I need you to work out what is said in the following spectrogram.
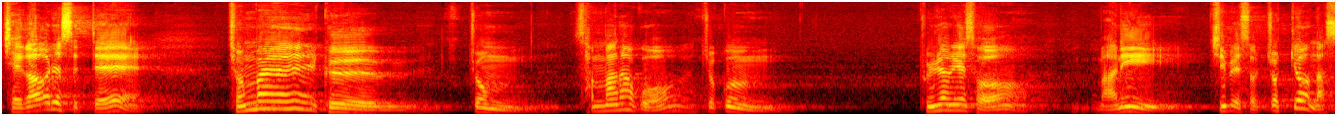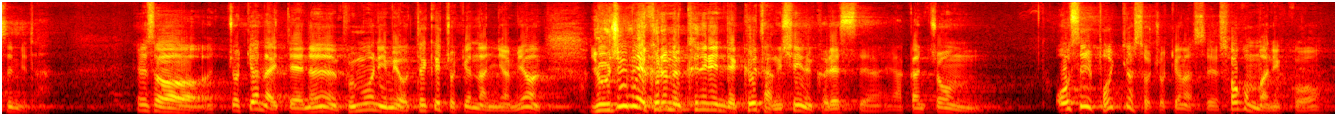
제가 어렸을 때 정말 그 좀 산만하고 조금 불량해서 많이 집에서 쫓겨났습니다. 그래서 쫓겨날 때는 부모님이 어떻게 쫓겨났냐면 요즘에 그러면 큰일인데 그 당시에는 그랬어요. 약간 좀 옷을 벗겨서 쫓겨났어요. 속옷만 입고.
